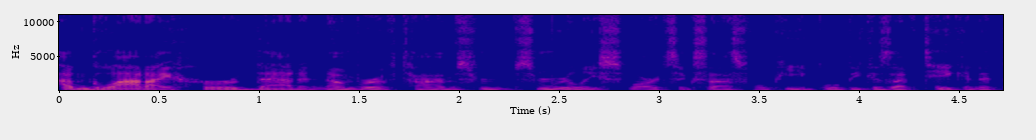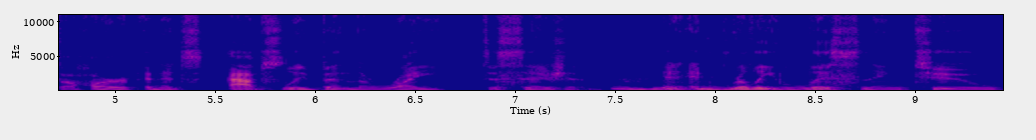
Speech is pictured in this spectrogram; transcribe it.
I'm glad I heard that a number of times from some really smart, successful people because I've taken it to heart and it's absolutely been the right decision. Mhm. And, and really listening to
